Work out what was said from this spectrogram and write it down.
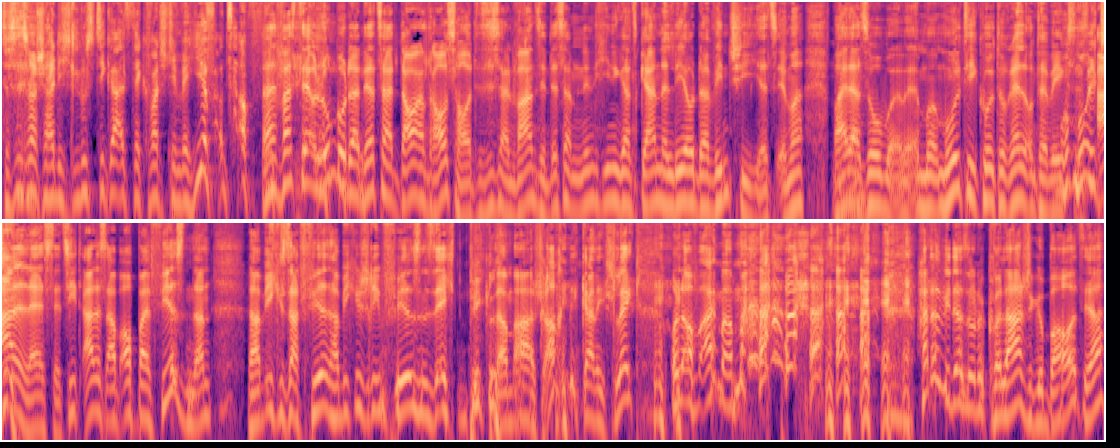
Das ist wahrscheinlich lustiger als der Quatsch, den wir hier verzapfen. Was was der Olumbo da derzeit dauernd raushaut, das ist ein Wahnsinn. Deshalb nenne ich ihn ganz gerne Leo da Vinci jetzt immer, weil er so äh, multikulturell unterwegs Multi. ist. Alles, der zieht alles ab, auch bei Viersen dann. Da habe ich gesagt, habe ich geschrieben, Viersen ist echt ein Pickel am Arsch. Ach, nicht, gar nicht schlecht. Und auf einmal hat er wieder so eine Collage gebaut, ja,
